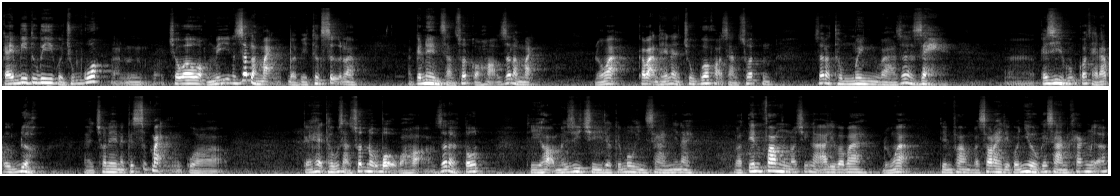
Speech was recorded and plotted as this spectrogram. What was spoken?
Cái B2B của Trung Quốc châu Âu hoặc Mỹ nó rất là mạnh, bởi vì thực sự là cái nền sản xuất của họ rất là mạnh, đúng không ạ? Các bạn thấy là Trung Quốc họ sản xuất rất là thông minh và rất là rẻ. Ờ, cái gì cũng có thể đáp ứng được. Cho nên là cái sức mạnh của cái hệ thống sản xuất nội bộ của họ rất là tốt. Thì họ mới duy trì được cái mô hình sàn như này và tiên phong nó chính là Alibaba, đúng không ạ? Tiên phong. Và sau này thì có nhiều cái sàn khác nữa.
